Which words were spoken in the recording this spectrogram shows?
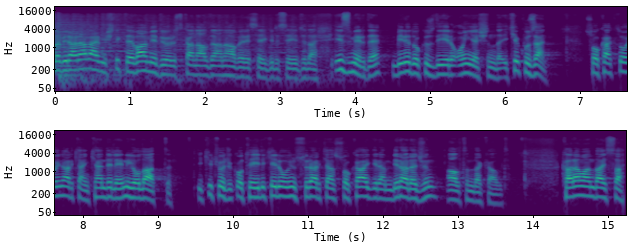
Kısa bir ara vermiştik. Devam ediyoruz kanalda ana habere sevgili seyirciler. İzmir'de biri 9 diğeri 10 yaşında iki kuzen sokakta oynarken kendilerini yola attı. İki çocuk o tehlikeli oyun sürerken sokağa giren bir aracın altında kaldı. Karaman'daysa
